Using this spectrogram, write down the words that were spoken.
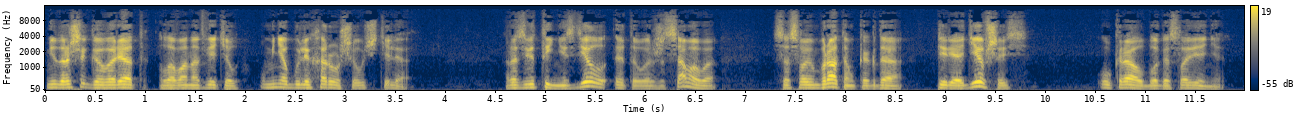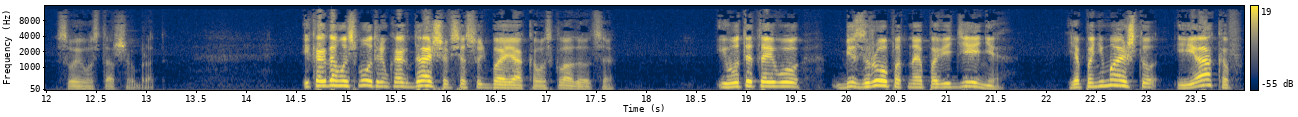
Мидраши говорят, Лаван ответил, у меня были хорошие учителя. Разве ты не сделал этого же самого со своим братом, когда, переодевшись, украл благословение своего старшего брата? И когда мы смотрим, как дальше вся судьба Якова складывается, и вот это его безропотное поведение, я понимаю, что Иаков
